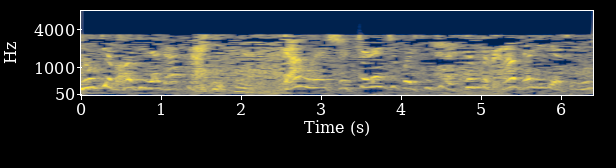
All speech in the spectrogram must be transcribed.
योग्य भाव दिला जात नाही. त्यामुळे शेतकऱ्यांची परिस्थिती अत्यंत खराब झालेली असून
